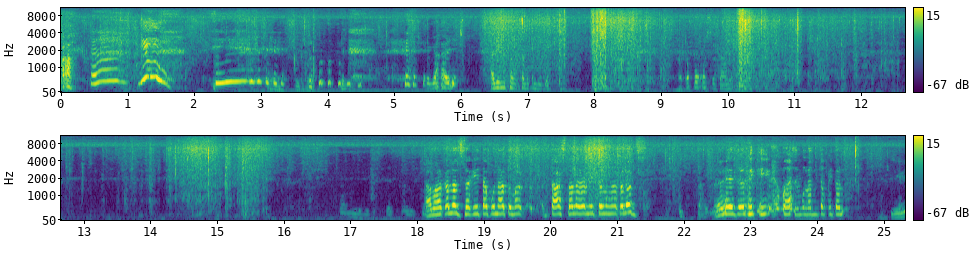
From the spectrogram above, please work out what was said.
Ah. Tagay. Adi mo sa sa dito. Nakapokus na sa amin. Ah, mga kalods, nakita po nato mga ang taas talaga nito mga kalods. Eh, ito nakikita mo sa mulang tapiton. Dili,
